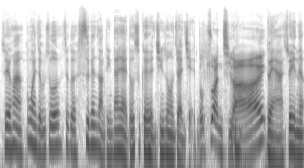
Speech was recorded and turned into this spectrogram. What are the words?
所以的话，不管怎么说，这个四根涨停，大家也都是可以很轻松的赚钱，都赚起来、嗯，对啊，所以呢，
